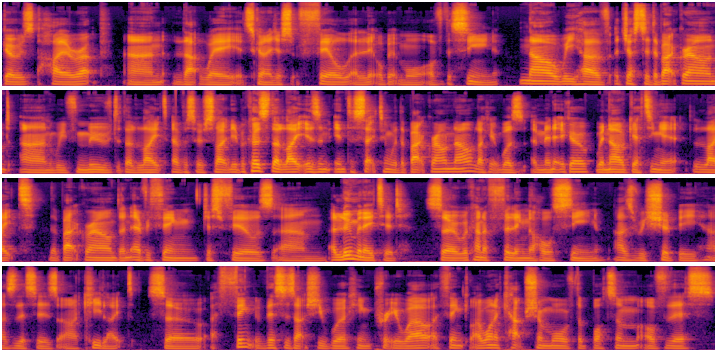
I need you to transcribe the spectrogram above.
goes higher up and that way it's going to just fill a little bit more of the scene. Now we have adjusted the background and we've moved the light ever so slightly because the light isn't intersecting with the background now like it was a minute ago. We're now getting it light the background and everything just feels um, illuminated so we're kind of filling the whole scene as we should be, as this is our key light. So I think this is actually working pretty well. I think I want to capture more of the bottom of this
